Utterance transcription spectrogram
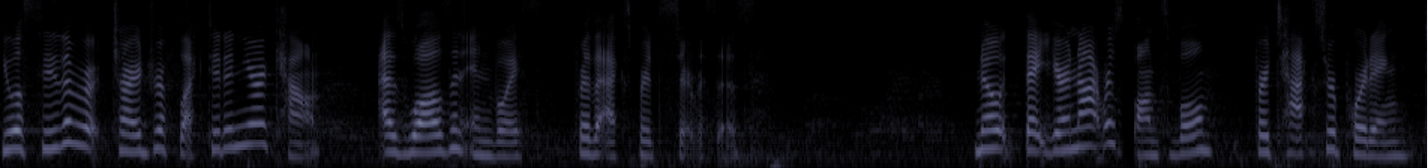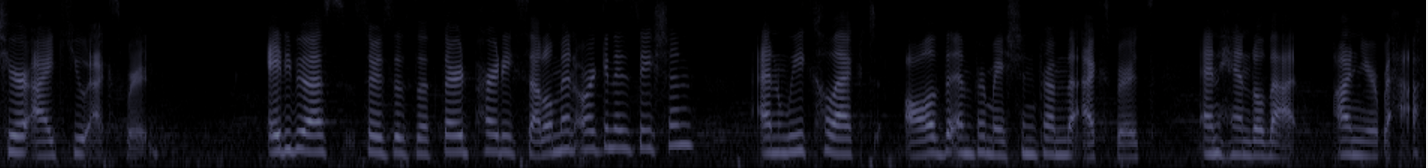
You will see the re charge reflected in your account, as well as an invoice for the expert's services. Note that you're not responsible for tax reporting to your IQ expert, AWS serves as the third-party settlement organization, and we collect all of the information from the experts and handle that on your behalf.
